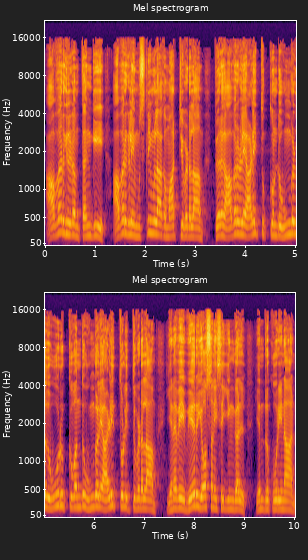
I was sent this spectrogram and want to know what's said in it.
அவர்களிடம் தங்கி அவர்களை முஸ்லிம்களாக மாற்றிவிடலாம். பிறகு அவர்களை அழைத்து கொண்டு உங்களது ஊருக்கு வந்து உங்களை அழித்தொழித்து விடலாம். எனவே வேறு யோசனை செய்யுங்கள் என்று கூறினான்.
